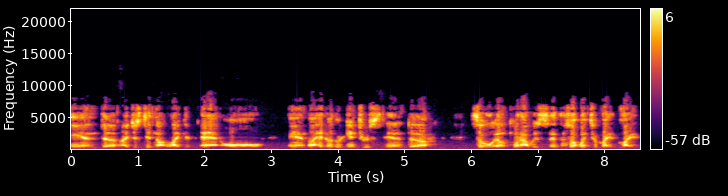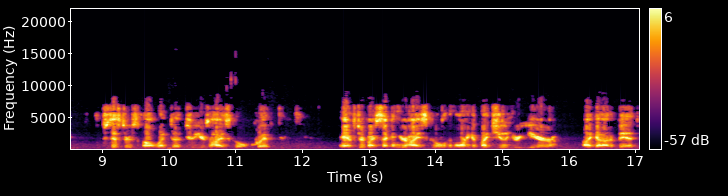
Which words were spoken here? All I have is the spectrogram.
and uh, I just did not like it at all. And I had other interests, and uh, so uh, when I was, so I went to my my sisters all went to two years of high school, quit. After my second year of high school, in the morning of my junior year, I got out of bed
